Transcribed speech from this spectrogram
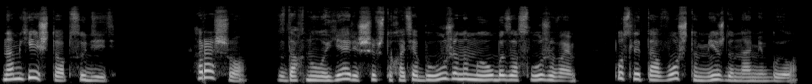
Нам есть что обсудить. Хорошо, вздохнула я, решив, что хотя бы ужином мы оба заслуживаем, после того, что между нами было.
